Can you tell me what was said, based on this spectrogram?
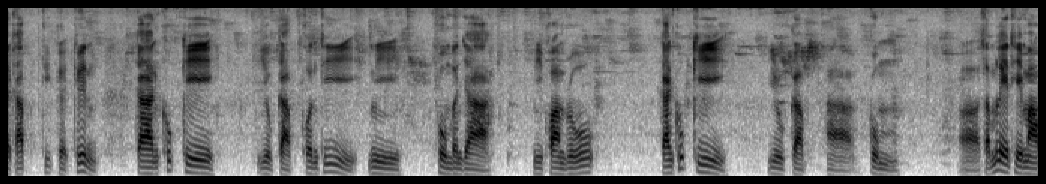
นะครับที่เกิดขึ้น การคุกคีอยู่กับคนที่มีภูมิปัญญา มีความรู้ การคุกคีอยู่กับกลุ่มสำเร็จเทเมา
